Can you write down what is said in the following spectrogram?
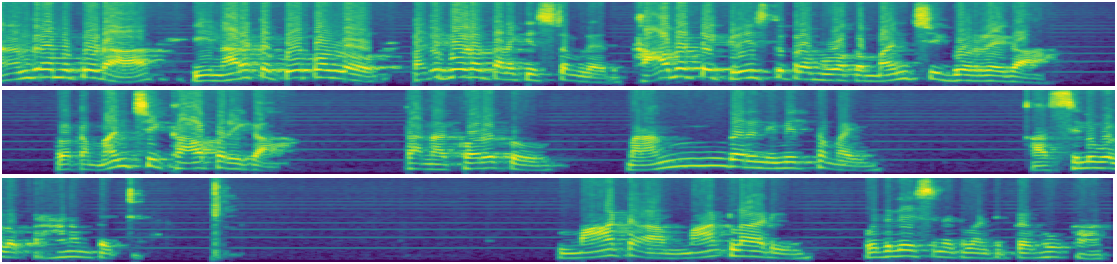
మనందరం కూడా ఈ నరక కోపంలో పడిపోవడం తనకి ఇష్టం లేదు. కాబట్టి క్రీస్తు ప్రభు ఒక మంచి గొర్రెగా ఒక మంచి కాపరిగా తన కొరకు మనందరి నిమిత్తమై ఆ సిలువలో ప్రాణం పెట్టాడు. మాట మాట్లాడి వదిలేసినటువంటి ప్రభు కాదు.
